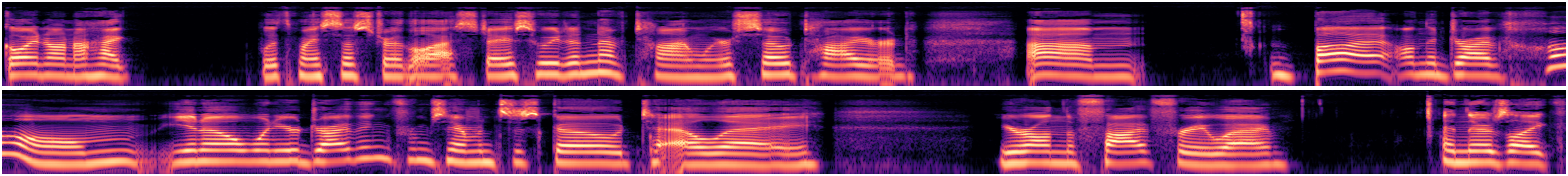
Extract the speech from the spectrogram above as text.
going on a hike with my sister the last day, so we didn't have time. We were so tired. Um, but on the drive home, you know, when you're driving from San Francisco to LA, you're on the 5 freeway and there's like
